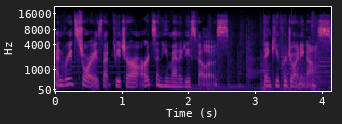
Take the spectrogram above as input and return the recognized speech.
and read stories that feature our arts and humanities fellows. Thank you for joining us.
